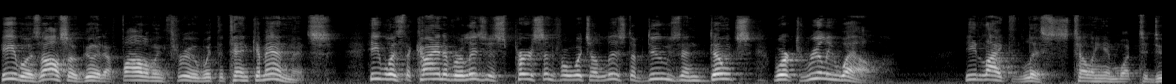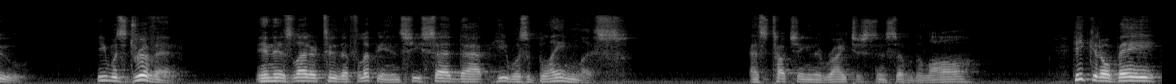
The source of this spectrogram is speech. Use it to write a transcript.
He was also good at following through with the Ten Commandments. He was the kind of religious person for which a list of do's and don'ts worked really well. He liked lists telling him what to do. He was driven. In his letter to the Philippians, he said that he was blameless as touching the righteousness of the law. He could obey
